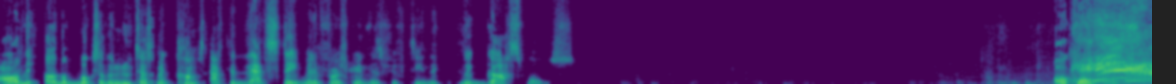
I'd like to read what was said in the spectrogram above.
all the other books of the New Testament comes after that statement in First Corinthians 15, the, the Gospels. Okay.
